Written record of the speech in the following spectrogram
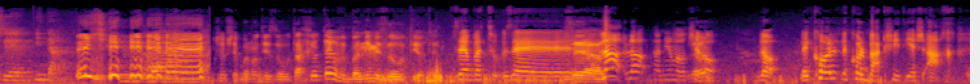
שעידן. אני חושב שבנות יזהו אותך יותר ובנים יזהו אותי יותר. זה בטוח, זה... לא, לא, אני אומרת לא? שלא. לא, לכל, לכל בקשיט יש אח.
